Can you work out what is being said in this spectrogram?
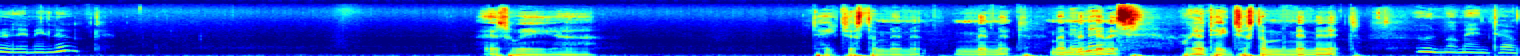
Let me look. As we uh, take just a minute, minute, mi- mi- Minute? We're gonna take just a minute. Un momento.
